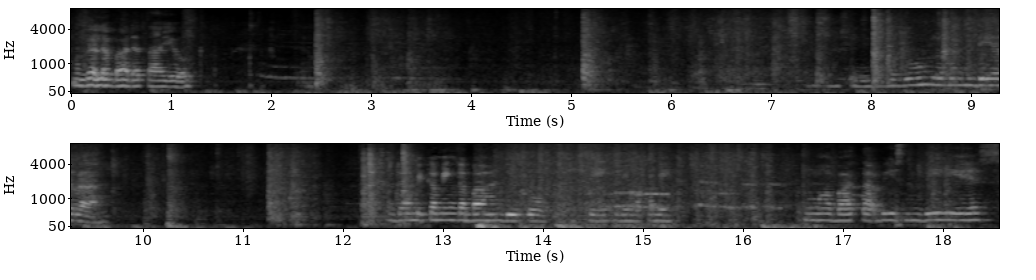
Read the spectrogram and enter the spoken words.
Maglalabada tayo. Ating bagong labandera. Madami kaming labahan dito. Kasi lima kami. Yung mga bata, bihis ng bihis.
